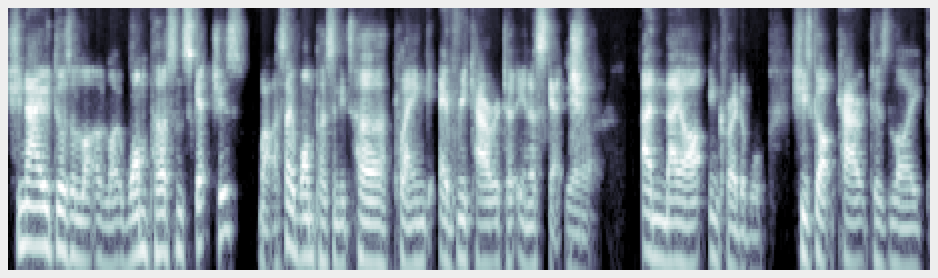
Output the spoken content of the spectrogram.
She now does a lot of like one person sketches. Well, I say one person, it's her playing every character in a sketch. Yeah. and they are incredible. She's got characters like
